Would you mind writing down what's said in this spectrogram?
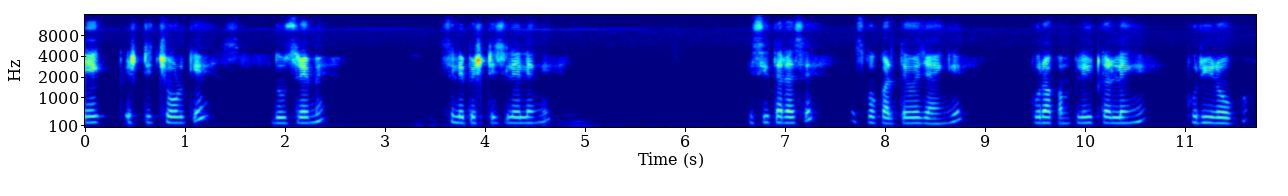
एक स्टिच छोड़ के दूसरे में स्लिप स्टिच ले लेंगे। इसी तरह से इसको करते हुए जाएँगे। पूरा कंप्लीट कर लेंगे, पूरी रो को।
